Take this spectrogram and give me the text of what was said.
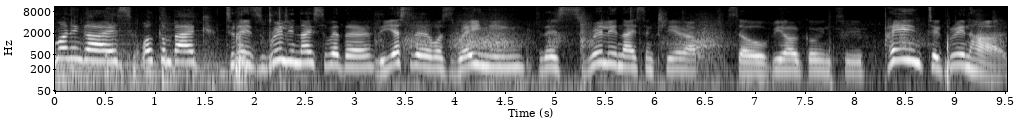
morning guys, welcome back. Today is really nice weather. Yesterday was raining. Today is really nice and clear up. So we are going to paint a greenhouse.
